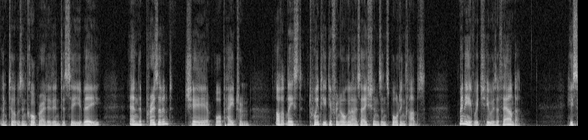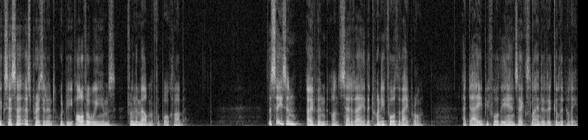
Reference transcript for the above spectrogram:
until it was incorporated into CUB, and the president, chair, or patron of at least 20 different organisations and sporting clubs, many of which he was a founder. His successor as president would be Oliver Williams from the Melbourne Football Club. The season opened on Saturday, the 24th of April, a day before the Anzacs landed at Gallipoli.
